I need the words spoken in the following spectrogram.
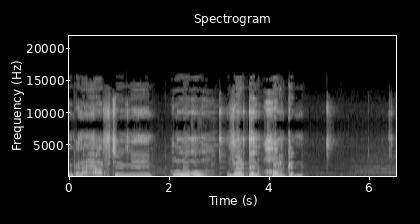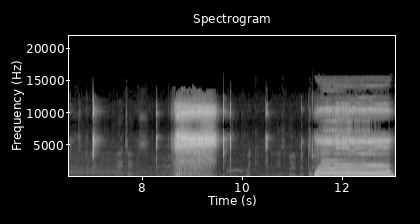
I'm gonna have to, man. Ooh, Vertonghen. Mertens. Quick in his movement. To, Ah!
